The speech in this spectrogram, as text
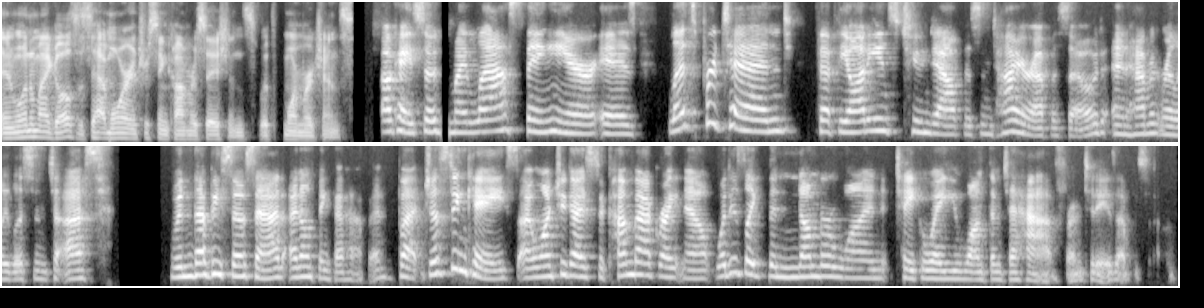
And one of my goals is to have more interesting conversations with more merchants. Okay, so my last thing here is let's pretend that the audience tuned out this entire episode and haven't really listened to us. Wouldn't that be so sad? I don't think that happened. But just in case, I want you guys to come back right now. What is like the number one takeaway you want them to have from today's episode?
